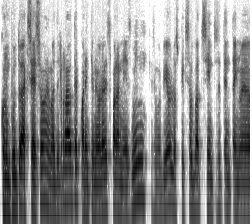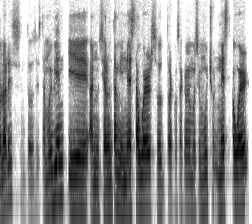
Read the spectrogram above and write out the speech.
con un punto de acceso, además del router, 49 dólares para NES Mini, que se me olvidó, los Pixelbuds 179 dólares, entonces está muy bien. Y eh, anunciaron también Nest Aware, otra cosa que me emociona mucho. Nest Aware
